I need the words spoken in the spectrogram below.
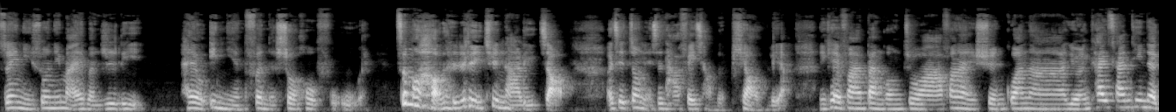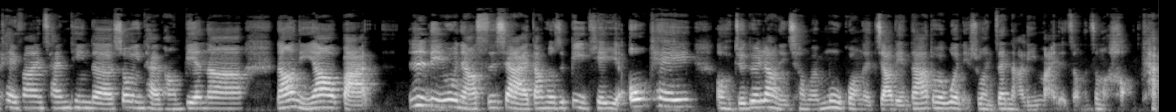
所以你说你买一本日历，还有一年份的售后服务，诶，这么好的日历去哪里找？而且重点是它非常的漂亮，你可以放在办公桌啊，放在你玄关啊，有人开餐厅的可以放在餐厅的收银台旁边啊。然后你要把日历，如果你要撕下来当做是壁贴也 OK 哦，绝对让你成为目光的焦点。大家都会问你说你在哪里买的，怎么这么好看？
